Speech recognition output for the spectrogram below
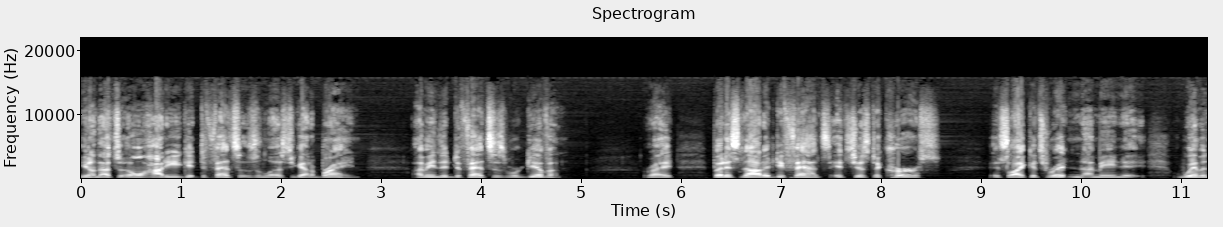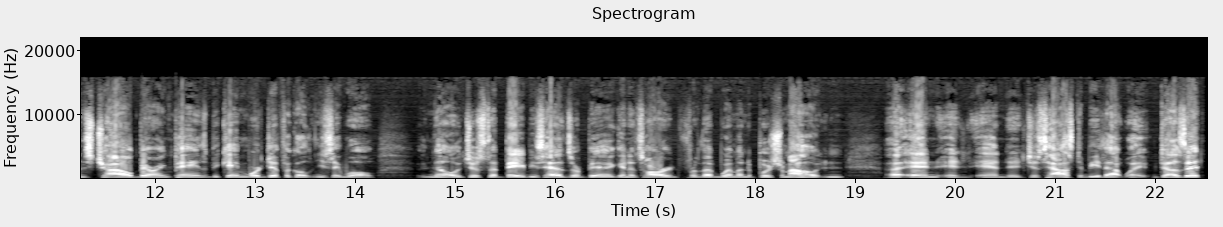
you know, that's how do you get defenses unless you got a brain? I mean, the defenses were given right? But it's not a defense, it's just a curse. It's like it's written. I mean, it, women's childbearing pains became more difficult. And you say, well, no, just that babies' heads are big and it's hard for the women to push them out. And, uh, and, and, and it just has to be that way. Does it?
